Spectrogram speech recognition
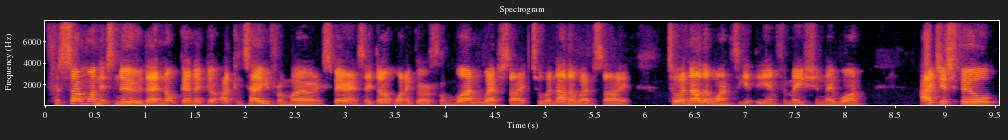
for someone that's new, they're not going to go. I can tell you from my own experience, they don't want to go from one website to another website to another one to get the information they want. I just feel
